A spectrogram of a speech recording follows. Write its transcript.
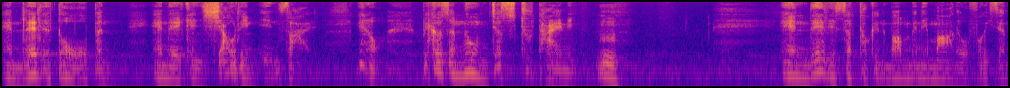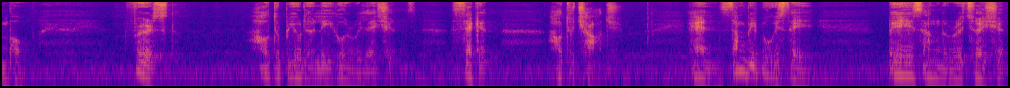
and let the door open and they can shout in inside, you know, because the room just too tiny. Hmm. And that is talking about many models, for example. First, how to build a legal relations. Second, how to charge. And some people will say, based on the registration.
